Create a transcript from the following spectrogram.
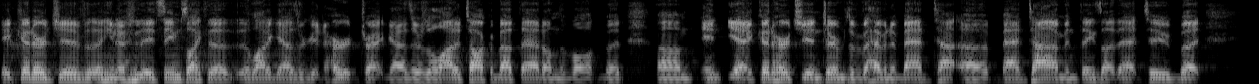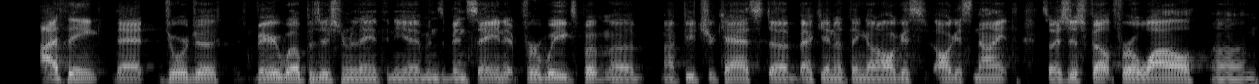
it could hurt you. If, you know, it seems like the, a lot of guys are getting hurt. Track guys, there's a lot of talk about that on the vault, but um, and yeah, it could hurt you in terms of having a bad time, uh, bad time, and things like that too. But I think that Georgia is very well positioned with Anthony Evans. Been saying it for weeks. Put my, my future cast uh, back in, I think on August August 9th. So it's just felt for a while. Um,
